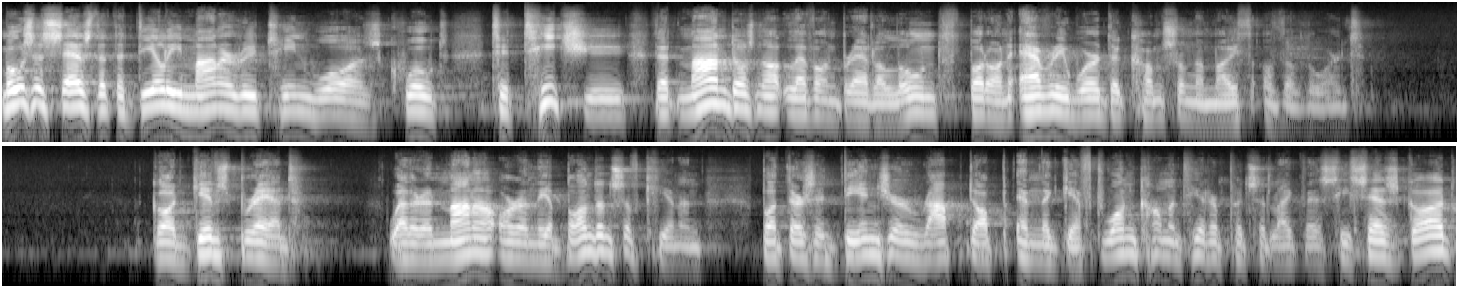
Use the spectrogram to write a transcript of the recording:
Moses says that the daily manna routine was, quote, to teach you that man does not live on bread alone, but on every word that comes from the mouth of the Lord. God gives bread, whether in manna or in the abundance of Canaan, but there's a danger wrapped up in the gift. One commentator puts it like this He says, God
